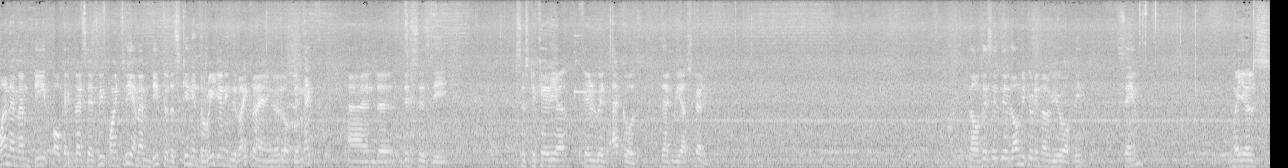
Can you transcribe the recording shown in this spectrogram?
one mm deep. Okay, let's say three point three mm deep to the skin in the region in the right triangle of the neck, and uh, this is the cystic area filled with echoes that we are studying. Now this is the longitudinal view of the same measures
